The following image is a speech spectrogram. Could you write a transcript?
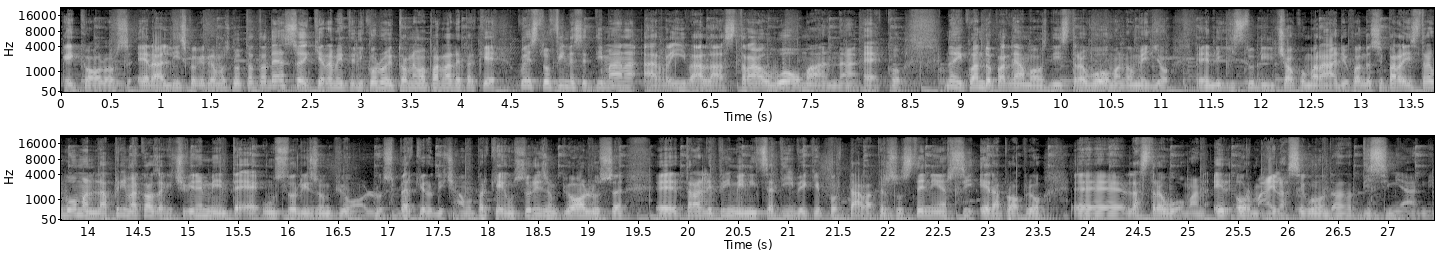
e Colors era il disco che abbiamo ascoltato adesso e chiaramente di colori torniamo a parlare perché questo fine settimana arriva la Stra Woman, ecco, noi quando parliamo di Stra Woman, o meglio eh, negli studi di Cioccomo Radio, quando si parla di Stra Woman la prima cosa che ci viene in mente è un sorriso in più Ollus, perché lo diciamo? Perché un sorriso in più Ollus eh, tra le prime iniziative che portava per sostenere sostenersi era proprio eh, la Woman e ormai la seguono da tantissimi anni.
